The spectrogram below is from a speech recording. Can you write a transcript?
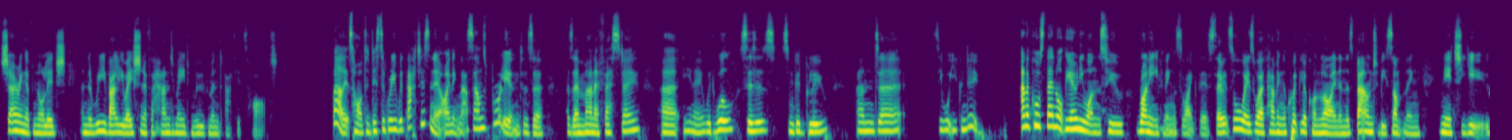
sharing of knowledge, and the revaluation of the handmade movement at its heart. Well, it's hard to disagree with that, isn't it? I think that sounds brilliant as a as a manifesto. Uh, you know, with wool, scissors, some good glue, and uh, see what you can do. And of course, they're not the only ones who run evenings like this. So it's always worth having a quick look online, and there's bound to be something near to you.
